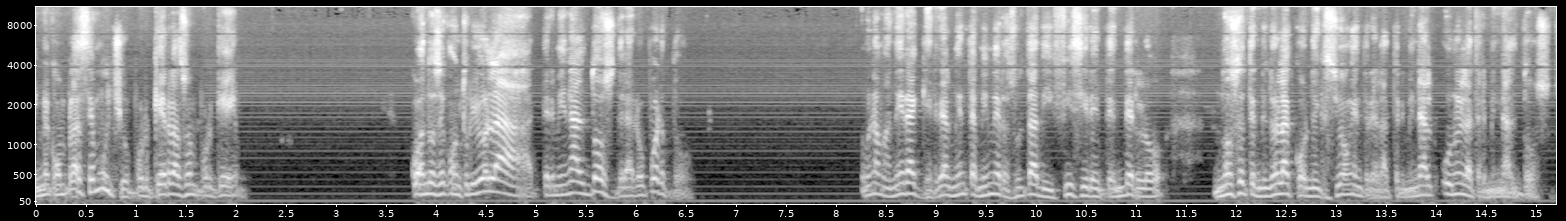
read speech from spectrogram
y me complace mucho. ¿Por qué razón? Porque cuando se construyó la Terminal 2 del aeropuerto, una manera que realmente a mí me resulta difícil entenderlo, no se terminó la conexión entre la Terminal 1 y la Terminal 2.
